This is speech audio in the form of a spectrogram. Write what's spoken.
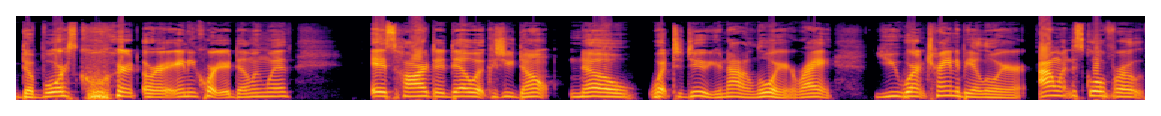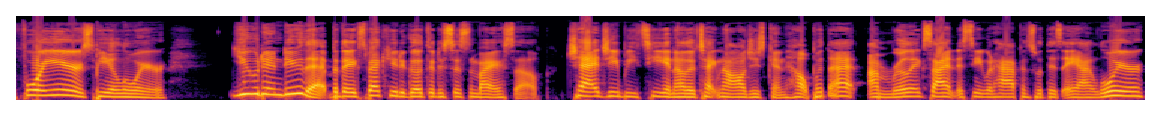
divorce court, or any court you're dealing with, it's hard to deal with because you don't know what to do. You're not a lawyer, right? You weren't trained to be a lawyer. I went to school for four years to be a lawyer you didn't do that, but they expect you to go through the system by yourself. Chat GPT and other technologies can help with that. I'm really excited to see what happens with this AI lawyer.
